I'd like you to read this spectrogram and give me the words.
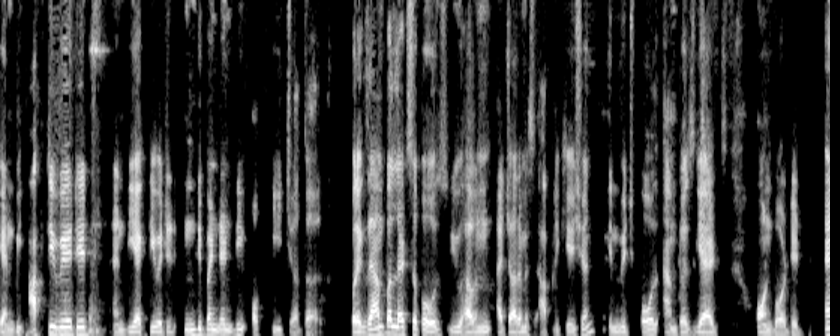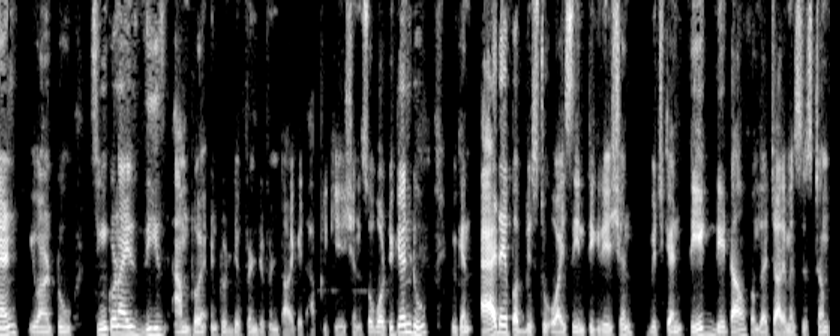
can be activated and deactivated independently of each other. For example, let's suppose you have an HRMS application in which all employees get onboarded and you want to synchronize these employee into different different target applications. So what you can do you can add a publish to oic integration which can take data from the hrms system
